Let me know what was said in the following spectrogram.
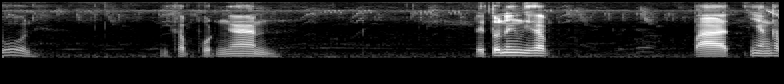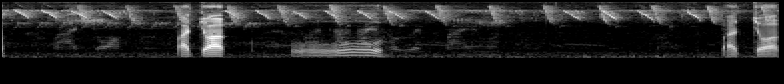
อ้นี่ครับผลงานเด็ตัวหนึ่งที่ครับปลายังครับปลาจอกโอ้ปลาจอก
